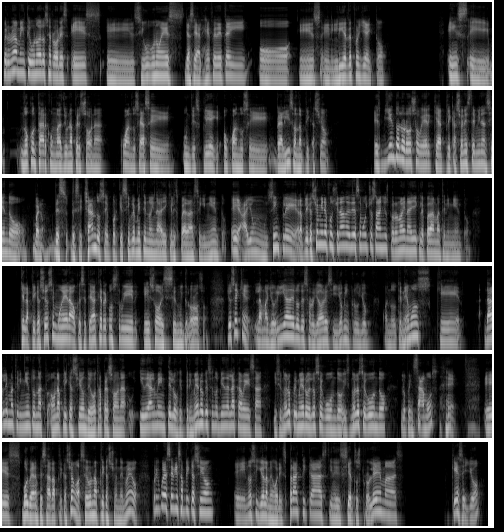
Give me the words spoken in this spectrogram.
Pero nuevamente uno de los errores es eh, si uno es ya sea el jefe de TI o es el líder de proyecto, es eh, no contar con más de una persona cuando se hace un despliegue o cuando se realiza una aplicación es bien doloroso ver que aplicaciones terminan siendo, bueno, desechándose porque simplemente no hay nadie que les pueda dar seguimiento. Eh, hay un simple, la aplicación viene funcionando desde hace muchos años, pero no hay nadie que le pueda dar mantenimiento. Que la aplicación se muera o que se tenga que reconstruir, eso es, es muy doloroso. Yo sé que la mayoría de los desarrolladores, y yo me incluyo, cuando tenemos que darle mantenimiento a una, aplicación de otra persona, idealmente lo que primero que se nos viene a la cabeza, y si no es lo primero, es lo segundo, y si no es lo segundo, lo pensamos, es volver a empezar la aplicación o hacer una aplicación de nuevo. Porque puede ser que esa aplicación eh, no siguió las mejores prácticas, tiene ciertos problemas, qué sé yo.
